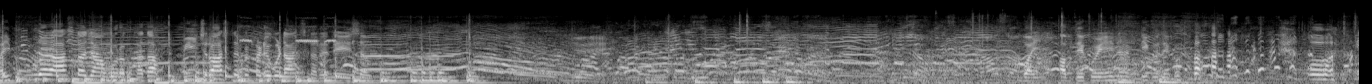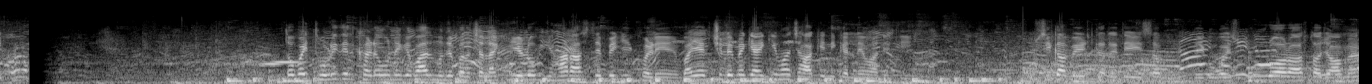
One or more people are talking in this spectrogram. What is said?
भाई, पूरा रास्ता जाम हो रखा था। बीच रास्ते पे खड़े होकर डांस कर रहे थे ये सब। भाई, अब देखो इन आंटी को देखो। ओ तो भाई, थोड़ी देर खड़े होने के बाद मुझे पता चला कि ये लोग यहाँ रास्ते पे ही खड़े हैं। भाई एक्चुअली में क्या है कि वहाँ झाके निकलने वाली थी। उसी का वेट कर रहे थे ये सब। भाई पूरा रास्ता जाम है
